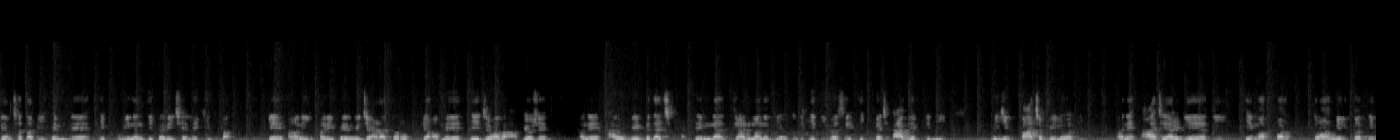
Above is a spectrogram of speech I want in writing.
તેમ છતાં બી એમને એક વિનંતી કરી છે લેખિતમાં કે આની ફરી ફેર વિચારણા કરો કે અમે એ જવાબ આપ્યો છે અને આયોગે કદાચ તેમના ધ્યાનમાં નથી આવ્યું. કે એ દિવસે એક જ આ વ્યક્તિની બીજી પાંચ અપીલો હતી અને આ જે આરટીઆઈ હતી એમાં પણ ત્રણ મિલકતની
